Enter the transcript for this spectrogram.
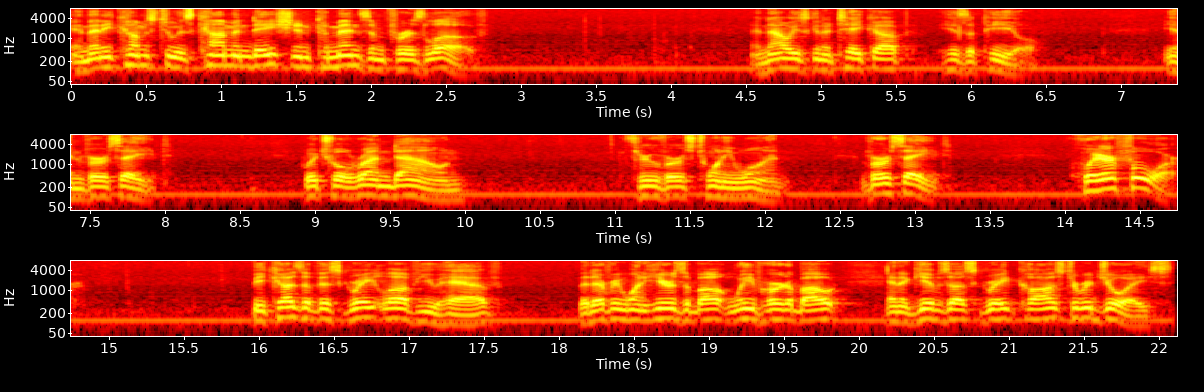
And then he comes to his commendation and commends him for his love. And now he's going to take up his appeal in verse 8 which will run down through verse 21. Verse 8 Wherefore, because of this great love you have, that everyone hears about and we've heard about, and it gives us great cause to rejoice,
